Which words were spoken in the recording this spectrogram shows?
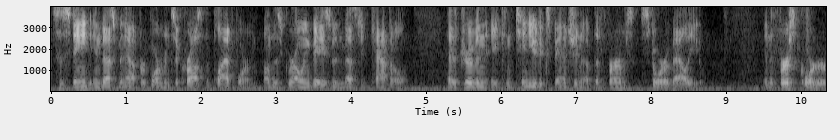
sustained investment outperformance across the platform on this growing base of invested capital has driven a continued expansion of the firm's store of value. In the first quarter,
